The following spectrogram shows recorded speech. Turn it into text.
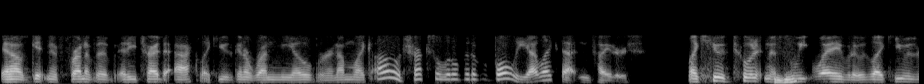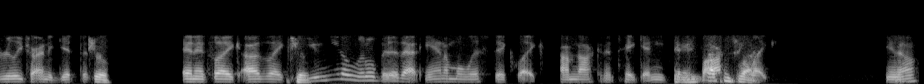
and I was getting in front of him, and he tried to act like he was going to run me over, and I'm like, "Oh, Truck's a little bit of a bully. I like that in fighters." Like he was doing it in a mm-hmm. sweet way, but it was like he was really trying to get to. True. And it's like I was like, True. you need a little bit of that animalistic, like I'm not going to take anything yeah, in boxing, like, you know.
